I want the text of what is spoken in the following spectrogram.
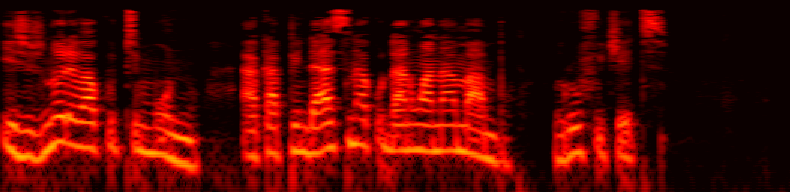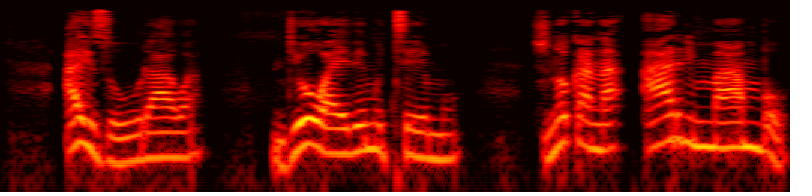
Izvi zvinoreva kuti munhu akapinda asina kudanwa namambo rufu chete. Aizourawa ndiwo waive mutemo. Zvino kana ari mambo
